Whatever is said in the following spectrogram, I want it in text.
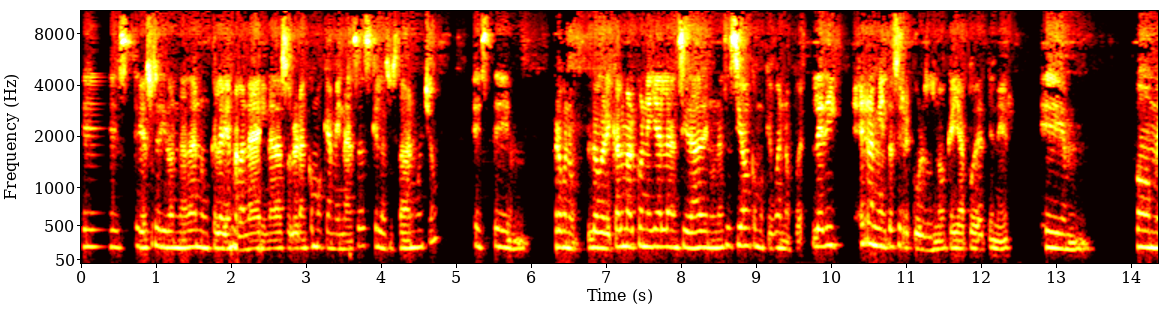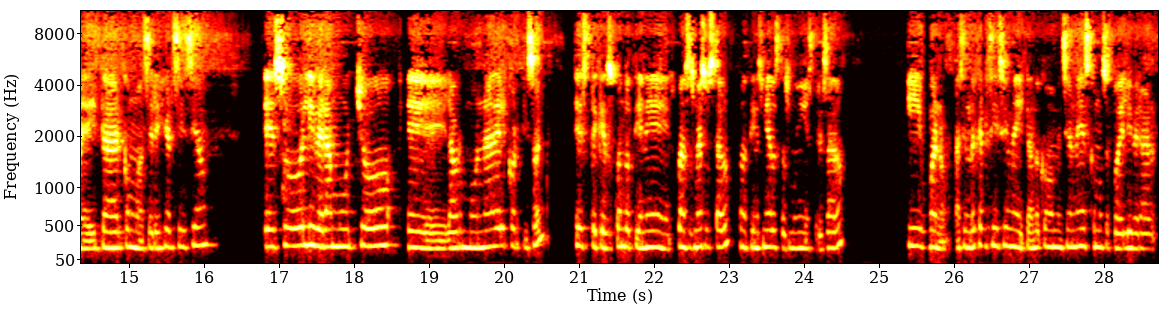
Este, había sucedido nada, nunca le habían mandado nada ni nada, solo eran como que amenazas que la asustaban mucho. Este, pero bueno, logré calmar con ella la ansiedad en una sesión, como que bueno, pues le di herramientas y recursos, ¿no? Que ella puede tener, em, como meditar, como hacer ejercicio. Eso libera mucho eh, la hormona del cortisol. este, que es cuando, tiene, cuando estás muy asustado, cuando tienes miedo, estás muy estresado. Y bueno, haciendo ejercicio y meditando, como mencioné, es como se puede liberar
